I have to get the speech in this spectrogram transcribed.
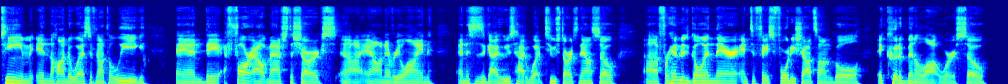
team in the Honda West, if not the league and they far outmatched the Sharks uh, on every line. And this is a guy who's had what two starts now, so uh, for him to go in there and to face 40 shots on goal, it could have been a lot worse. So.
